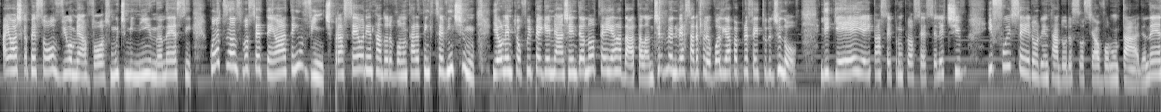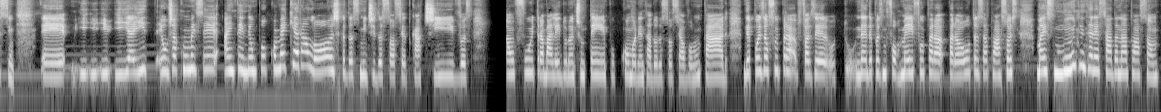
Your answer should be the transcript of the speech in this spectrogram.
Aí eu acho que a pessoa ouviu a minha voz, muito menina, né? Assim, quantos anos você tem? Ah, tenho 20. Para ser orientadora voluntária tem que ser 21. E eu lembro que eu fui, peguei minha agenda e anotei a data lá. No dia do meu aniversário, eu falei, eu vou ligar para a prefeitura de novo. Liguei, aí passei por um processo seletivo e fui ser orientadora social voluntária, né? Assim, é, e, e, e aí eu já comecei a entender um pouco como é que era a lógica das medidas socioeducativas então, fui, trabalhei durante um tempo como orientadora social voluntária. Depois eu fui para fazer, né, depois me formei e fui para, para outras atuações, mas muito interessada na atuação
